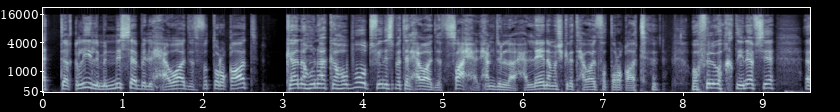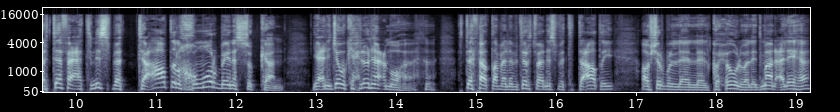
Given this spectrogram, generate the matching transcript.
التقليل من نسب الحوادث في الطرقات كان هناك هبوط في نسبة الحوادث. صح الحمد لله حلينا مشكلة حوادث الطرقات. وفي الوقت نفسه ارتفعت نسبة تعاطي الخمور بين السكان. يعني جوك يحلونها عموها ارتفع طبعا لما ترتفع نسبة التعاطي أو شرب الكحول والإدمان عليها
